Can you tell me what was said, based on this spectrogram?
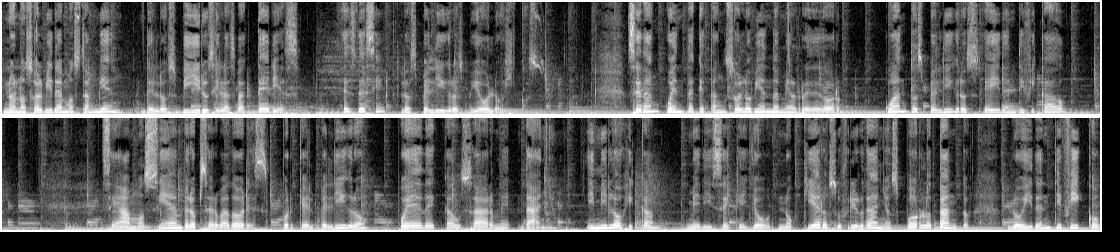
No nos olvidemos también de los virus y las bacterias, es decir, los peligros biológicos. ¿Se dan cuenta que tan solo viendo a mi alrededor cuántos peligros he identificado? Seamos siempre observadores, porque el peligro puede causarme daño. Y mi lógica me dice que yo no quiero sufrir daños, por lo tanto, lo identifico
